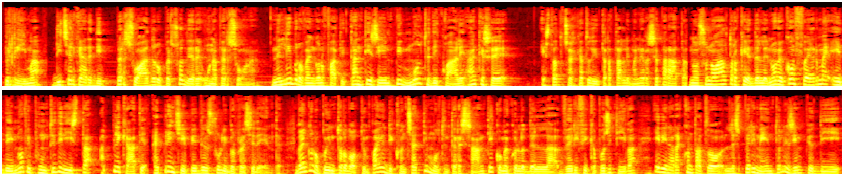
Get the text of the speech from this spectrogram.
prima di cercare di persuadere o persuadere una persona. Nel libro vengono fatti tanti esempi, molti dei quali, anche se è stato cercato di trattarli in maniera separata, non sono altro che delle nuove conferme e dei nuovi punti di vista applicati ai principi del suo libro precedente. Vengono poi introdotti un paio di concetti molto interessanti, come quello della verifica positiva, e viene raccontato l'esperimento, l'esempio di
